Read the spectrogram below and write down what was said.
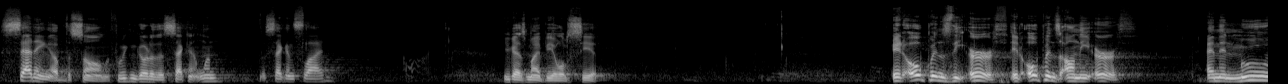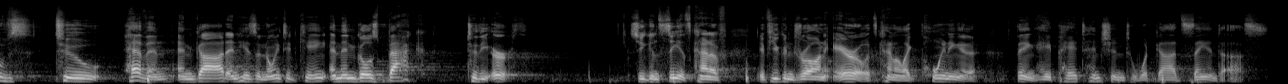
setting of the psalm. If we can go to the second one, the second slide, you guys might be able to see it. It opens the earth, it opens on the earth, and then moves to heaven and God and his anointed king, and then goes back to the earth. So you can see it's kind of, if you can draw an arrow, it's kind of like pointing a thing. Hey, pay attention to what God's saying to us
